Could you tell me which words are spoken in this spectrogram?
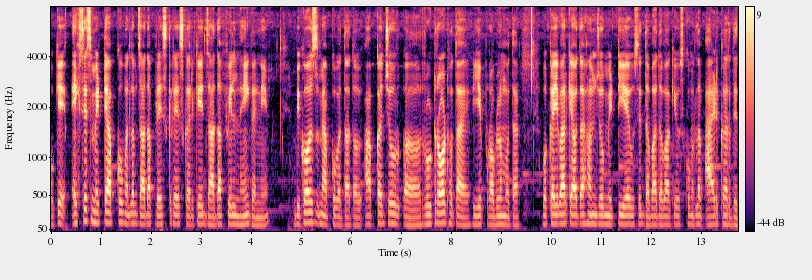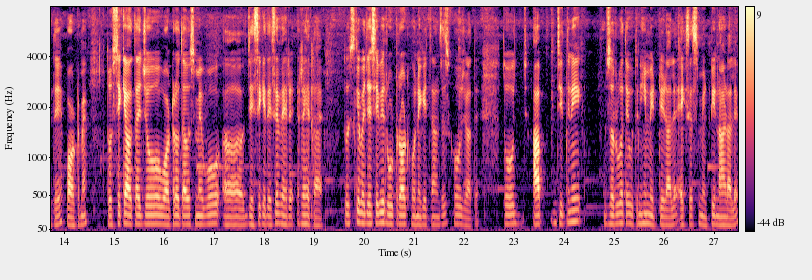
ओके एक्सेस मिट्टी आपको मतलब ज़्यादा प्रेस क्रेस करके ज़्यादा फिल नहीं करनी है। बिकॉज़ मैं आपको बताता हूँ, आपका जो रूट रॉट होता है, ये प्रॉब्लम होता है। वो कई बार क्या होता है, हम जो मिट्टी है उसे दबा दबा के उसको मतलब ऐड कर देते हैं पॉट में। तो उससे क्या होता है, जो वाटर होता है उसमें वो जैसे कि तैसे रहता है। तो इसके वजह से भी रूट रॉट होने के चांसेस हो जाते हैं। तो आप जितनी ज़रूरत है, उतनी ही मिट्टी डालें एक्सेस मिट्टी ना डालें।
